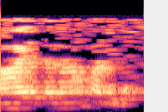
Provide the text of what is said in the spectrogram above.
ආයතනං අවිදං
